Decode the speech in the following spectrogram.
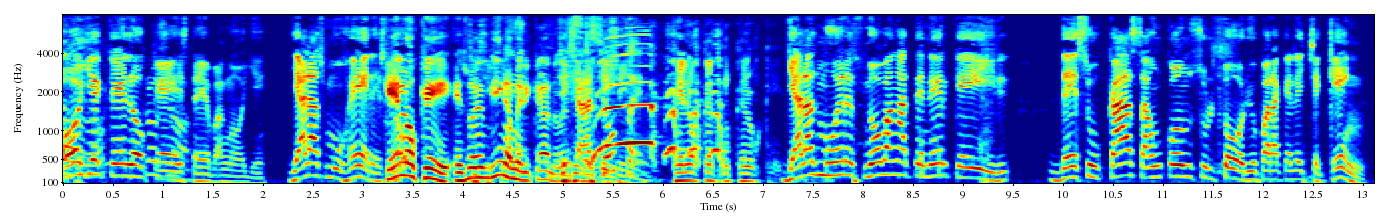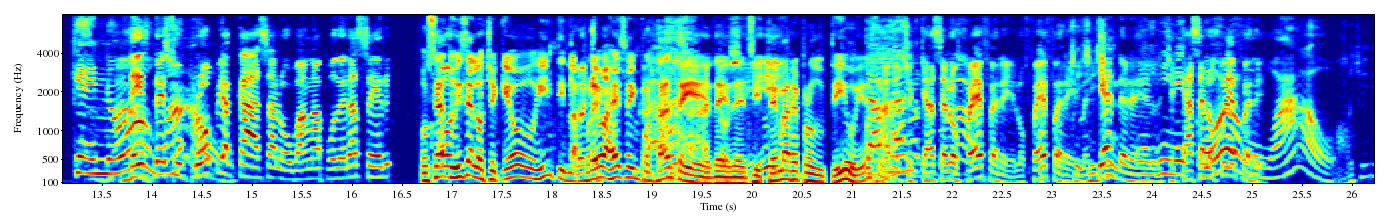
Oye, ¿qué lo que, Esteban? Oye, ya las mujeres. ¿Qué es ¿no? lo que? Eso es bien americano. Sí, ¿eh? sí, sí, sí. ¿Qué lo que, con qué lo que? Ya las mujeres no van a tener que ir de su casa a un consultorio para que le chequen. Que no. Desde su propia casa lo van a poder hacer. O sea, tú dices los chequeos íntimos, las Los pruebas esas importantes Claro, de- del sí. sistema reproductivo y eso. Para chequearse los féferes, los féferes, ¿me entiendes? Chequearse los féferes. wow. Oye.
